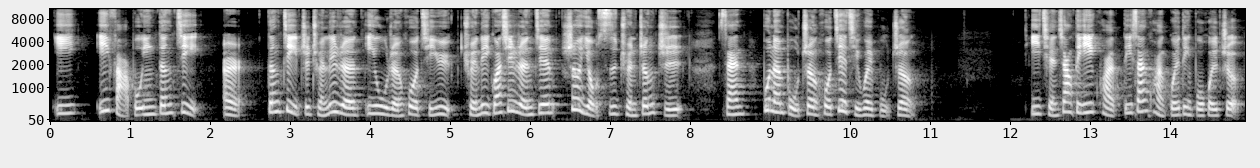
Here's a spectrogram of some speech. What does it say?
一、依法不应登记；二、登记之权利人、义务人或其与权利关系人间设有私权争执；三、不能补正或借其未补正。依前项第一款、第三款规定驳回者，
